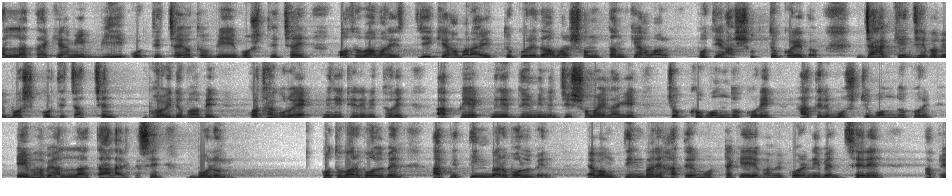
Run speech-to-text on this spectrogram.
আল্লাহ তাকে আমি বিয়ে করতে চাই অথবা বিয়ে বসতে চাই অথবা আমার স্ত্রীকে আমার আয়ত্ত করে দাও, আমার সন্তানকে আমার প্রতি আসক্ত করে দাও। যাকে যেভাবে বস করতে চাচ্ছেন, বৈধভাবে কথাগুলো এক মিনিটের ভিতরে, আপনি এক মিনিট, দুই মিনিট যে সময় লাগে চক্ষু বন্ধ করে, হাতের মুষ্টি বন্ধ করে এভাবে আল্লাহ তালার কাছে বলুন। কতবার বলবেন? আপনি তিনবার বলবেন এবং তিনবারে হাতের মোটটাকে এভাবে করে নেবেন, ছেড়ে আপনি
